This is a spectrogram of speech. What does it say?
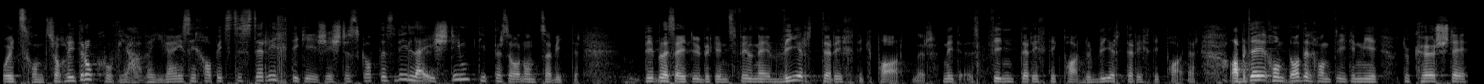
Und jetzt kommt schon ein bisschen Druck auf. Ja, wie weiß ich, ob jetzt das der Richtige ist? Ist das Gottes Wille? Stimmt die Person? Und so weiter. Die Bibel sagt übrigens vielmehr, wird der richtige Partner. Nicht findet der richtige Partner, wird der richtige Partner. Aber der kommt, oder, kommt irgendwie, du hörst in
